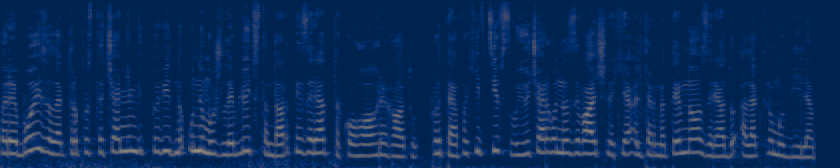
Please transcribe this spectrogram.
Перебої з електропостачанням відповідно унеможливлюють стандартний заряд такого агрегату. Проте фахівці в свою чергу називають шляхи альтернативного заряду електромобіля,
